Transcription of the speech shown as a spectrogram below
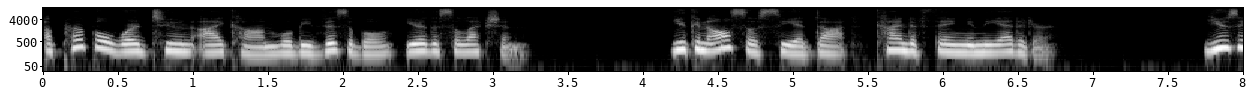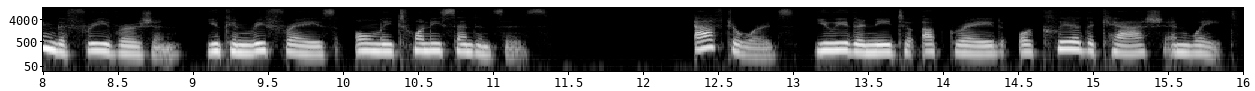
A purple WordTune icon will be visible near the selection. You can also see a dot kind of thing in the editor. Using the free version, you can rephrase only 20 sentences. Afterwards, you either need to upgrade or clear the cache and wait.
